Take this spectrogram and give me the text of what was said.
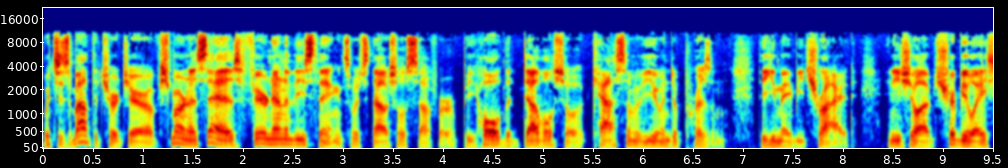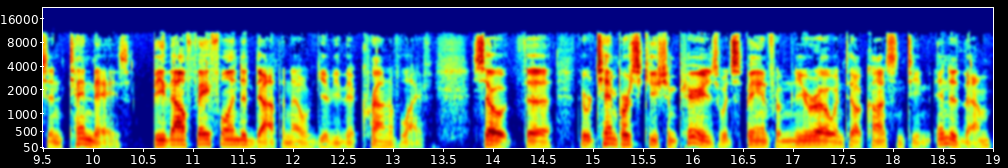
which is about the church era of Smyrna, says, "Fear none of these things which thou shalt suffer. Behold, the devil shall cast some of you into prison, that you may be tried, and ye shall have tribulation ten days. Be thou faithful unto death, and I will give you the crown of life. So the there were ten persecution periods which spanned from Nero until Constantine ended them.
